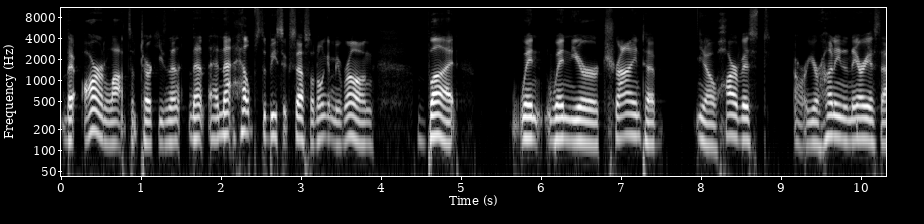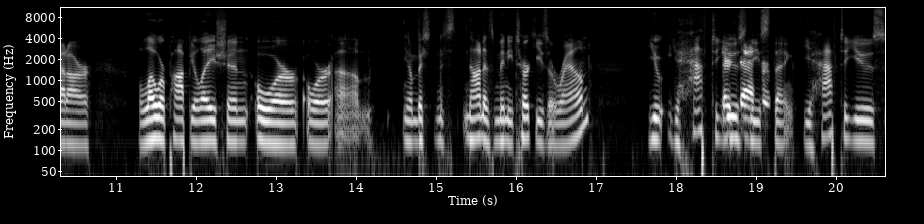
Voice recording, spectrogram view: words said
there are lots of turkeys, and that, that and that helps to be successful. Don't get me wrong, but when when you're trying to you know harvest or you're hunting in areas that are lower population or or um, you know not as many turkeys around you you have to They're use tougher. these things you have to use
